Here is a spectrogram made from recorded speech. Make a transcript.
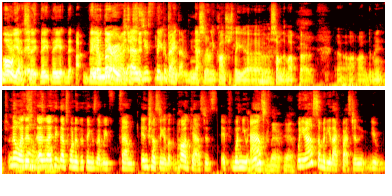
Oh you- yes, it's- they they they, they, uh, they They are there. emerge I just, as it- you think about can't them, yeah. necessarily consciously uh, sum them up uh, uh, on demand. No, and it, No. and I think that's one of the things that we've found interesting about the podcast is if when you ask out, yeah. when you ask somebody that question, you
